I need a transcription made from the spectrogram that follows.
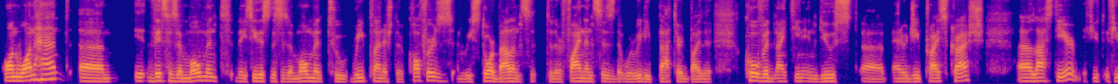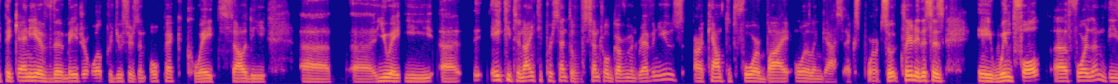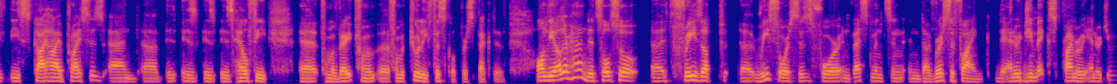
On one hand, um, this is a moment they see this this is a moment to replenish their coffers and restore balance to their finances that were really battered by the covid-19 induced uh, energy price crash uh, last year. If you if you pick any of the major oil producers in opec kuwait saudi uh, UAE, uh, 80 to 90% of central government revenues are accounted for by oil and gas exports. So clearly, this is a windfall uh, for them. These these sky high prices and uh, is is is healthy uh, from a very from uh, from a purely fiscal perspective. On the other hand, it's also uh, it frees up resources for investments in, in diversifying the energy mix, primary energy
